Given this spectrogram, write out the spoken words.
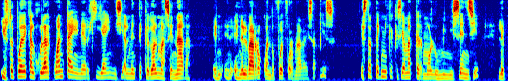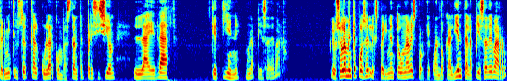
Y usted puede calcular cuánta energía inicialmente quedó almacenada en, el barro cuando fue formada esa pieza. Esta técnica que se llama termoluminiscencia le permite a usted calcular con bastante precisión la edad que tiene una pieza de barro. Pero solamente puede hacer el experimento una vez porque cuando calienta la pieza de barro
